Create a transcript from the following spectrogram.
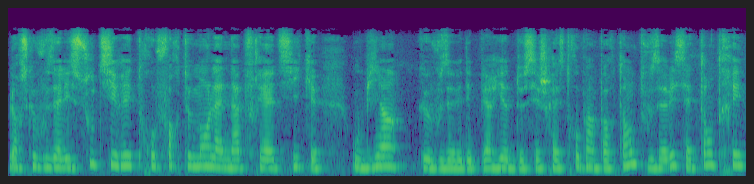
lorsque vous allez soutirer trop fortement la nappe phréatique ou bien que vous avez des périodes de sécheresse trop importantes, vous avez cette entrée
